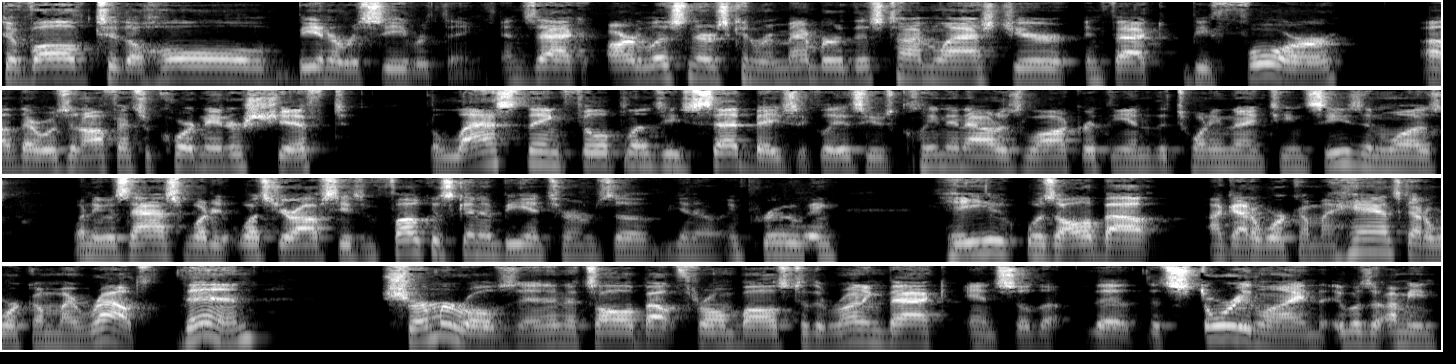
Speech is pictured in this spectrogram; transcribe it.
devolved to the whole being a receiver thing. And Zach, our listeners can remember this time last year. In fact, before uh, there was an offensive coordinator shift. The last thing Phillip Lindsay said basically as he was cleaning out his locker at the end of the 2019 season was when he was asked what what's your offseason focus going to be in terms of you know improving, he was all about I got to work on my hands, got to work on my routes. Then Shurmur rolls in, and it's all about throwing balls to the running back. And so the the, the storyline it was I mean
